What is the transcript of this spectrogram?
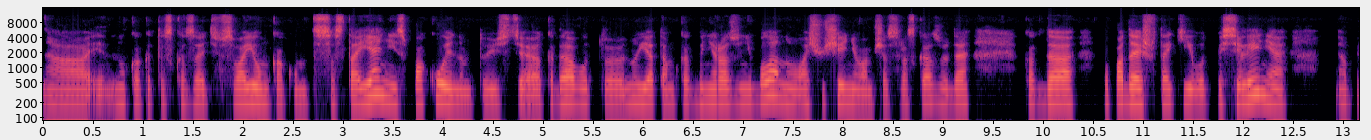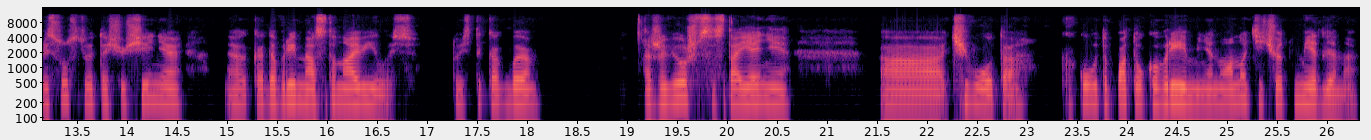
ну, как это сказать, в своем каком-то состоянии спокойном. То есть, э, когда вот, э, ну, я там как бы ни разу не была, но ощущения вам сейчас рассказываю, да, когда попадаешь в такие вот поселения, а, присутствует ощущение, э, когда время остановилось. То есть ты как бы живешь в состоянии а, чего-то, какого-то потока времени, но оно течет медленно.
